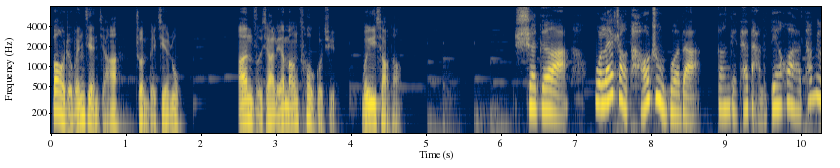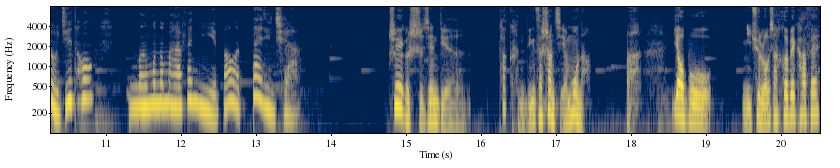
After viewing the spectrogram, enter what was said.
抱着文件夹准备进入。安子夏连忙凑过去，微笑道：“帅哥，我来找陶主播的，刚给他打了电话，他没有接通，能不能麻烦你把我带进去啊？”这个时间点，他肯定在上节目呢。啊，要不你去楼下喝杯咖啡？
